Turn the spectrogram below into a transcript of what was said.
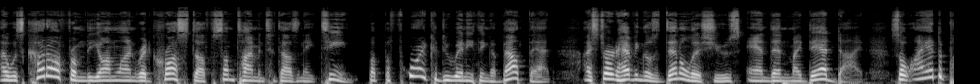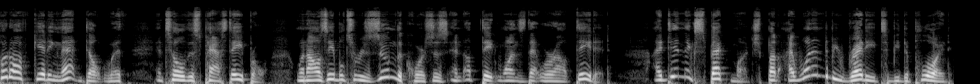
I was cut off from the online Red Cross stuff sometime in 2018, but before I could do anything about that, I started having those dental issues and then my dad died. So I had to put off getting that dealt with until this past April, when I was able to resume the courses and update ones that were outdated. I didn't expect much, but I wanted to be ready to be deployed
